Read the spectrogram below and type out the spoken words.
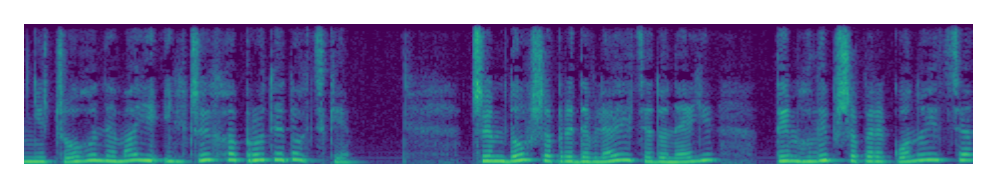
Нічого немає Ільчиха проти доцьки. Чим довше придивляється до неї, тим глибше переконується,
